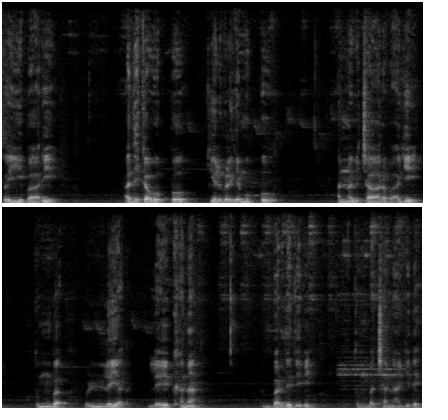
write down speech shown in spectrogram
ಸೊ ಈ ಬಾರಿ ಅಧಿಕ ಉಪ್ಪು ಕೀಲುಗಳಿಗೆ ಮುಪ್ಪು ಅನ್ನೋ ವಿಚಾರವಾಗಿ ತುಂಬ ಒಳ್ಳೆಯ ಲೇಖನ ಬರೆದಿದ್ದೀವಿ. ತುಂಬ ಚೆನ್ನಾಗಿದೆ.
